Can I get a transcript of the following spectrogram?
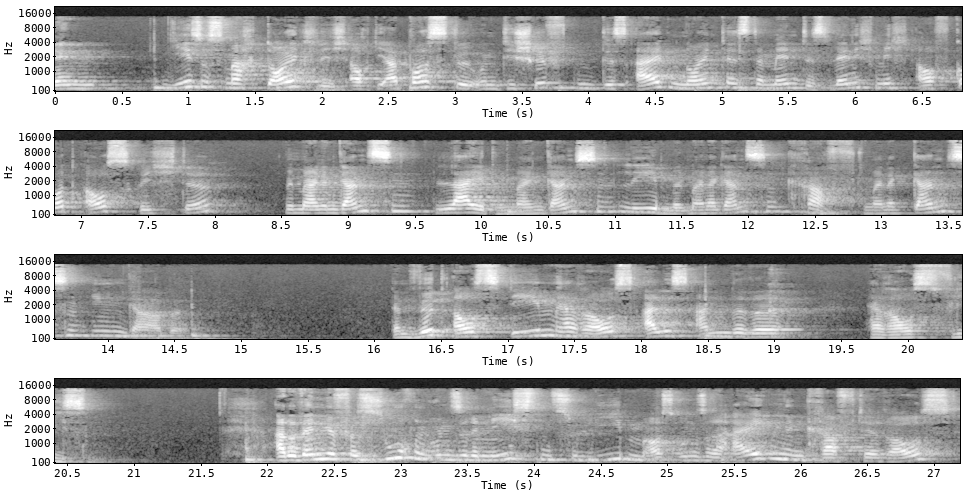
Denn Jesus macht deutlich, auch die Apostel und die Schriften des Alten Neuen Testamentes, wenn ich mich auf Gott ausrichte, mit meinem ganzen Leib, mit meinem ganzen Leben, mit meiner ganzen Kraft, meiner ganzen Hingabe, dann wird aus dem heraus alles andere herausfließen. Aber wenn wir versuchen, unsere Nächsten zu lieben aus unserer eigenen Kraft heraus,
